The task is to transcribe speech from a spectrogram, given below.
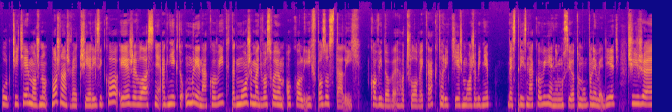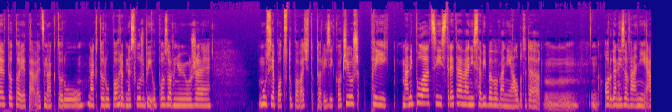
určite, možno, možno až väčšie riziko je, že vlastne ak niekto umrie na COVID, tak môže mať vo svojom okolí v pozostalých covidového človeka, ktorý tiež môže byť ne- bezpríznakový a nemusí o tom úplne vedieť. Čiže toto je tá vec, na ktorú, na ktorú pohrebné služby upozorňujú, že musia podstupovať toto riziko. Či už pri manipulácii, stretávaní sa, vybavovaní alebo teda mm, organizovaní a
